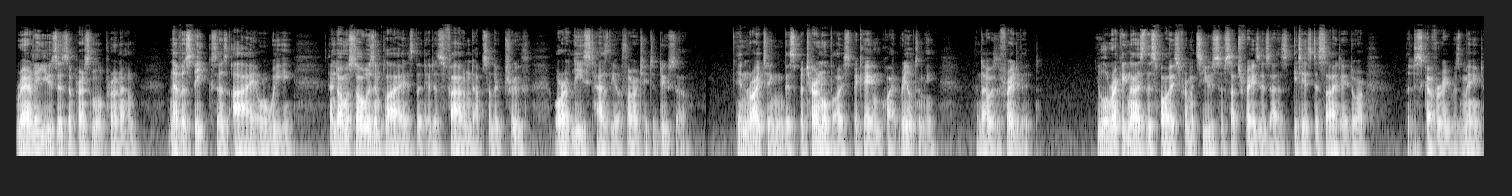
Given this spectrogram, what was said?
rarely uses a personal pronoun, never speaks as I or we, and almost always implies that it has found absolute truth, or at least has the authority to do so. In writing, this paternal voice became quite real to me, and I was afraid of it. You will recognize this voice from its use of such phrases as it is decided or the discovery was made.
